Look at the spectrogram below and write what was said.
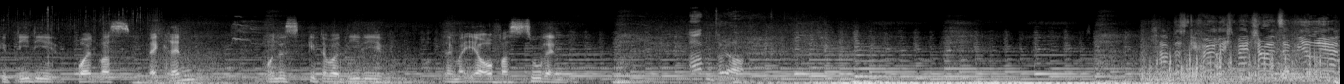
gibt die, die vor etwas wegrennen und es gibt aber die, die sag mal, eher auf was zurennen. Abenteuer. Ich habe das Gefühl, ich bin schon in Sibirien.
